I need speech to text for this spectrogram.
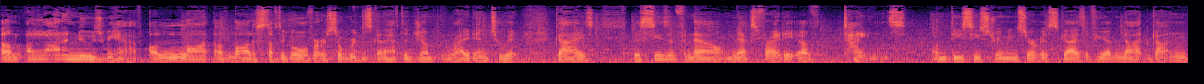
Um, a lot of news we have, a lot of lot of stuff to go over. So we're just going to have to jump right into it, guys the season finale next Friday of Titans on DC streaming service. Guys, if you have not gotten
